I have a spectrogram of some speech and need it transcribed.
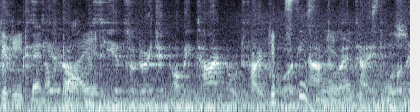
Zurück, wäre noch geil. Gibt's das? Nee, ne, gibt's nicht.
